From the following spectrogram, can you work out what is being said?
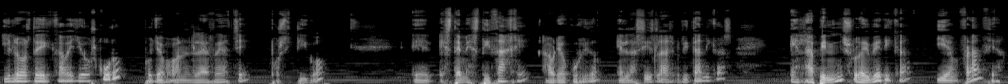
Y los de cabello oscuro pues llevaban el RH positivo. este mestizaje habría ocurrido en las Islas Británicas, en la península ibérica y en Francia.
